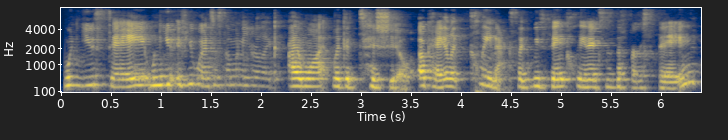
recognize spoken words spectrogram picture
when you say when you if you went to someone and you're like I want like a tissue, okay, like Kleenex. Like we think Kleenex is the first thing,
